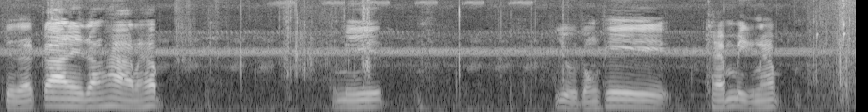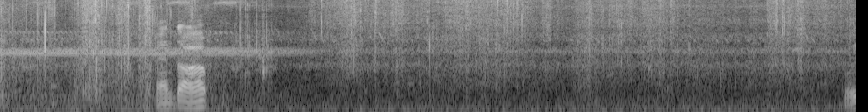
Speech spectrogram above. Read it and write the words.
เศรษฐการในดังห่างนะครับ มีอยู่ตรงที่แคมป์อีกนะครับ นต่อครับตัว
